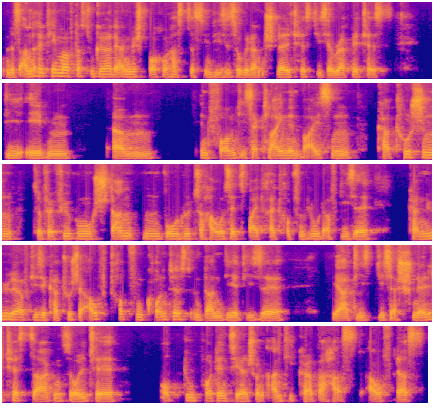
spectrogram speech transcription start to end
und das andere Thema, auf das du gerade angesprochen hast, das sind diese sogenannten Schnelltests, diese Rapid-Tests, die eben ähm, in Form dieser kleinen weißen Kartuschen zur Verfügung standen, wo du zu Hause zwei, drei Tropfen Blut auf diese Kanüle, auf diese Kartusche auftropfen konntest und dann dir diese, ja, die, dieser Schnelltest sagen sollte, ob du potenziell schon Antikörper hast auf das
